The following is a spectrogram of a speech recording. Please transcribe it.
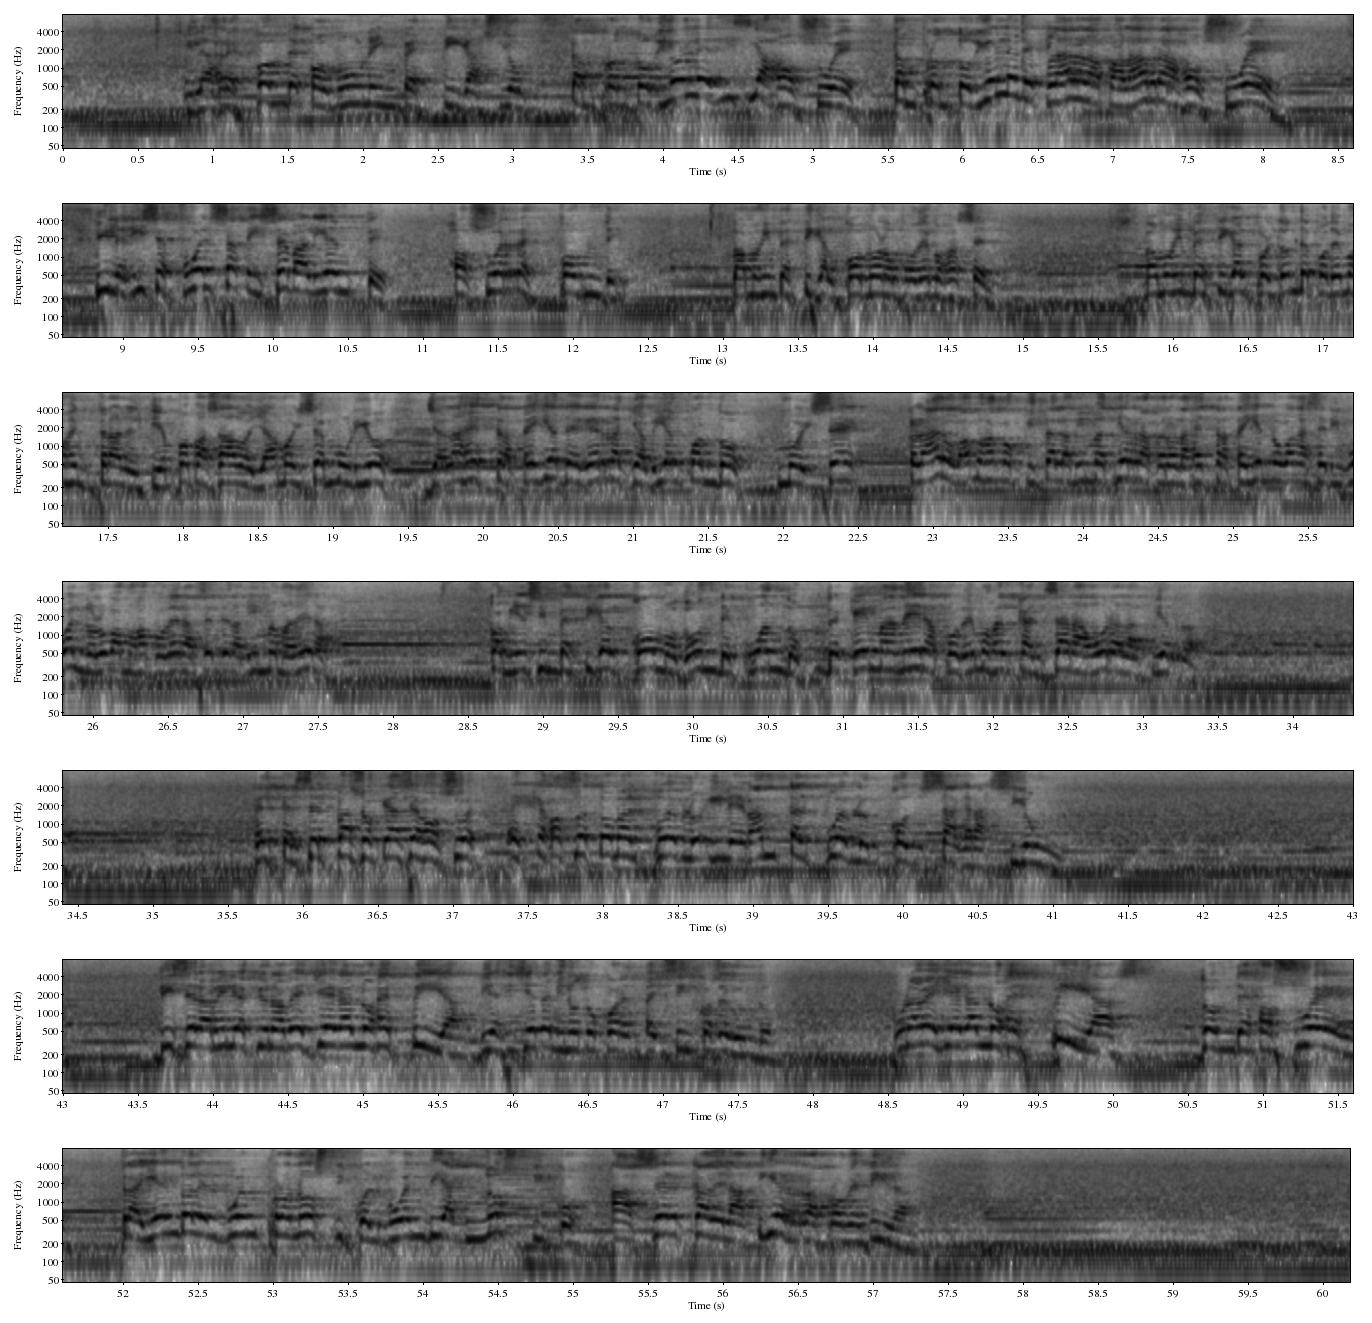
Y la responde con una investigación. Tan pronto Dios le dice a Josué, tan pronto Dios le declara la palabra a Josué y le dice, fuérzate y sé valiente. Josué responde, vamos a investigar cómo lo podemos hacer. Vamos a investigar por dónde podemos entrar. El tiempo pasado ya Moisés murió. Ya las estrategias de guerra que habían cuando Moisés, claro, vamos a conquistar la misma tierra, pero las estrategias no van a ser igual, no lo vamos a poder hacer de la misma manera. Comienza a investigar cómo, dónde, cuándo, de qué manera podemos alcanzar ahora la tierra. El tercer paso que hace Josué es que Josué toma al pueblo y levanta al pueblo en consagración. Dice la Biblia que una vez llegan los espías, 17 minutos 45 segundos. Una vez llegan los espías donde Josué, trayéndole el buen pronóstico, el buen diagnóstico acerca de la tierra prometida.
